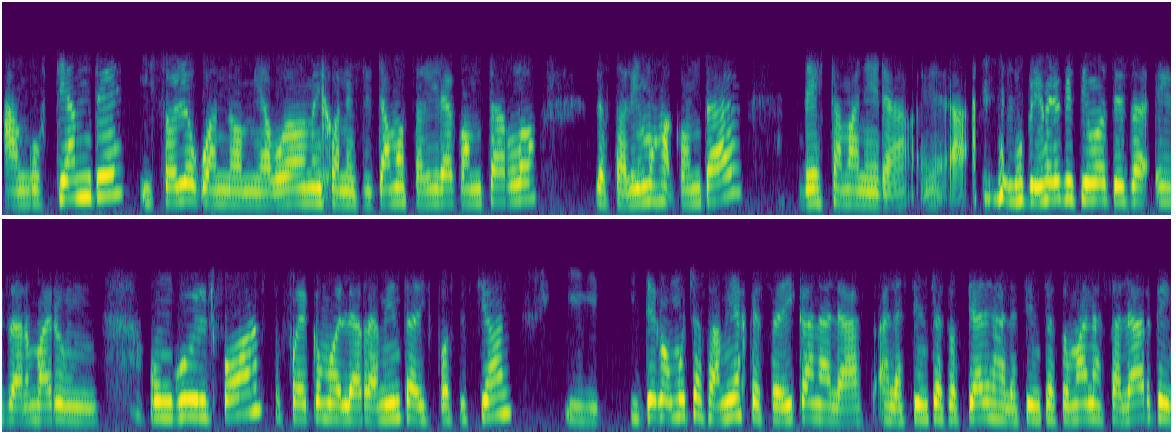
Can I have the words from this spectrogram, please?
angustiante y solo cuando mi abogado me dijo necesitamos salir a contarlo, lo salimos a contar de esta manera. Eh, lo primero que hicimos es, es, armar un, un Google Forms, fue como la herramienta a disposición y, y, tengo muchas amigas que se dedican a las, a las ciencias sociales, a las ciencias humanas, al arte y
